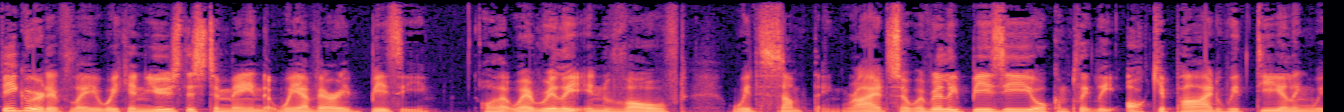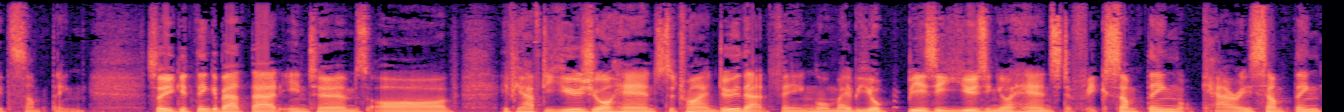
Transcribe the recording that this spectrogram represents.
figuratively, we can use this to mean that we are very busy or that we're really involved with something, right? So we're really busy or completely occupied with dealing with something. So you could think about that in terms of if you have to use your hands to try and do that thing, or maybe you're busy using your hands to fix something or carry something,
